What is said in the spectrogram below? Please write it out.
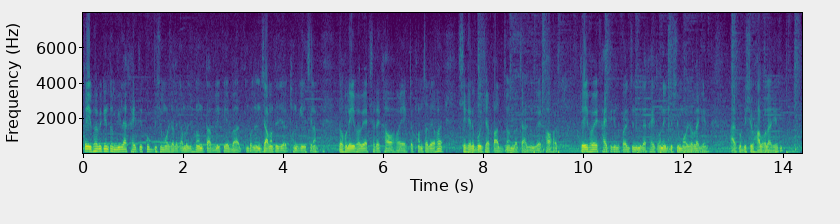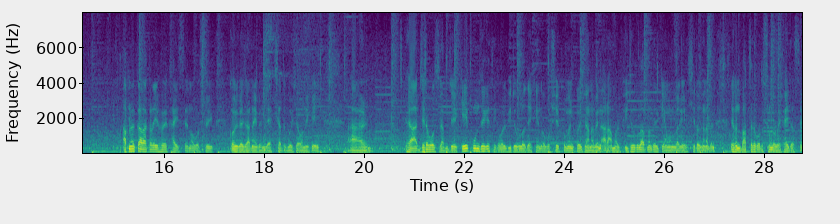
তো এইভাবে কিন্তু মিলা খাইতে খুব বেশি মজা লাগে। আমরা যখন তাবলিকে বা বলেন জামাতে যখন গিয়েছিলাম, তখন এইভাবে একসাথে খাওয়া হয়, একটা খঞ্চা দেওয়া হয়, সেখানে বসে পাঁচজন বা চারজন করে খাওয়া হয়। তো এইভাবে খাইতে কিন্তু কয়েকজন মিলা খাইতে অনেক বেশি মজা লাগে আর খুব বেশি ভালো লাগে। আপনার কারা কারা এইভাবে খাইছেন? অবশ্যই কমিকে জানাইবেন যে একসাথে বসে অনেকেই। আর হ্যাঁ যেটা বলছিলাম যে কে কোন জায়গা থেকে আমার ভিডিওগুলো দেখেন অবশ্যই কমেন্ট করে জানাবেন। আর আমার ভিডিওগুলো আপনাদের কেমন লাগে সেটাও জানাবেন। দেখুন বাচ্চারা কত সুন্দর দেখাইতেছে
